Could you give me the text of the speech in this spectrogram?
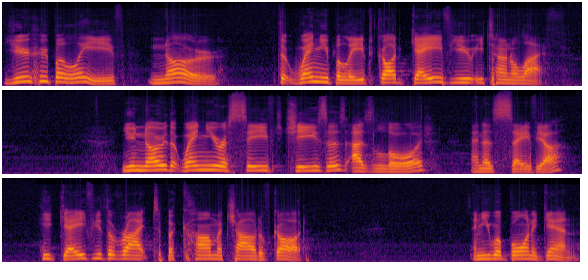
You who believe know that when you believed, God gave you eternal life. You know that when you received Jesus as Lord and as Savior, He gave you the right to become a child of God. And you were born again.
